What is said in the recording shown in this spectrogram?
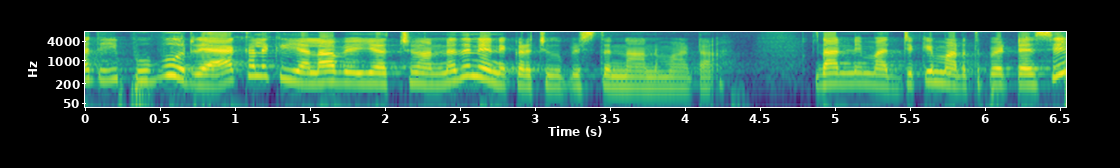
అది పువ్వు రేఖలకి ఎలా వేయచ్చు అన్నది నేను ఇక్కడ చూపిస్తున్నాను అనమాట దాన్ని మధ్యకి మడత పెట్టేసి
